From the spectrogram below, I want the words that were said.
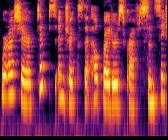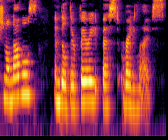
where I share tips and tricks that help writers craft sensational novels and build their very best writing lives.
